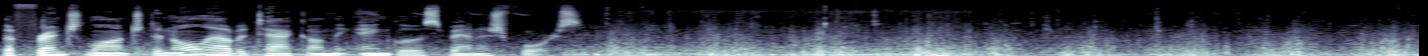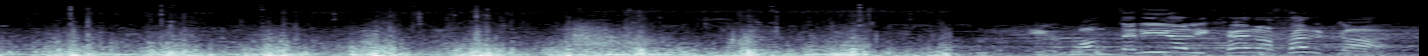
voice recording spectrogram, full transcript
The French launched an all-out attack on the Anglo-Spanish force. Ligera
